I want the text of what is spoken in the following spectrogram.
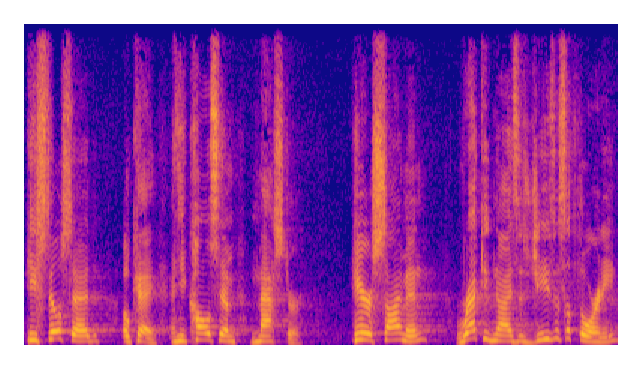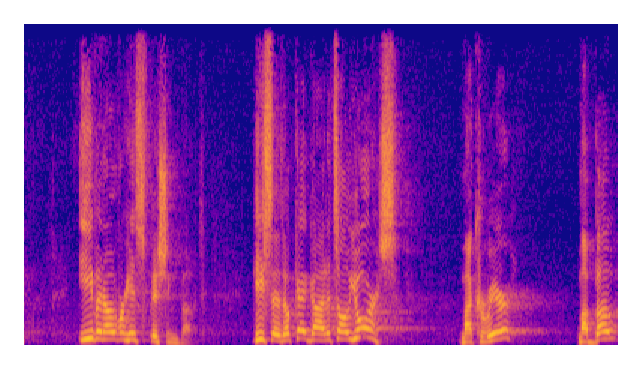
he still said, okay. And he calls him master. Here, Simon recognizes Jesus' authority even over his fishing boat. He says, okay, God, it's all yours. My career, my boat,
